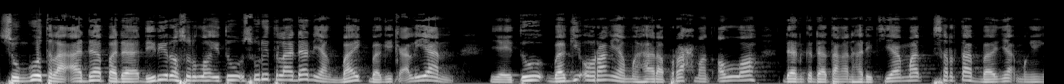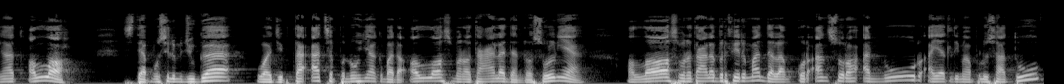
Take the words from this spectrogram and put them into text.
Sungguh telah ada pada diri Rasulullah itu suri teladan yang baik bagi kalian yaitu bagi orang yang mengharap rahmat Allah dan kedatangan hari kiamat serta banyak mengingat Allah. Setiap muslim juga wajib taat sepenuhnya kepada Allah SWT dan Rasulnya. Allah SWT berfirman dalam Quran Surah An-Nur ayat 51,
